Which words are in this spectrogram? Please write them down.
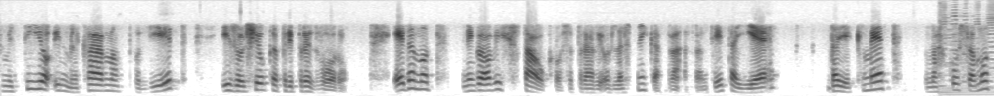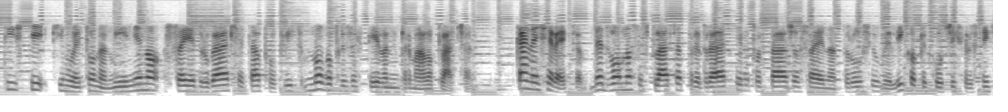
kmetijo in mlekarno podjet iz Olševka pri predvoru. Eden od njegovih stavkov, se pravi od lastnika Franceta, je, da je kmet lahko samo tisti, ki mu je to namenjeno, saj je drugače ta poklic mnogo prezahteven in premalo plačan. Kaj naj še rečem? Nedvomno se splača prebrati reportažo, saj je natrošil veliko pekočih resnic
